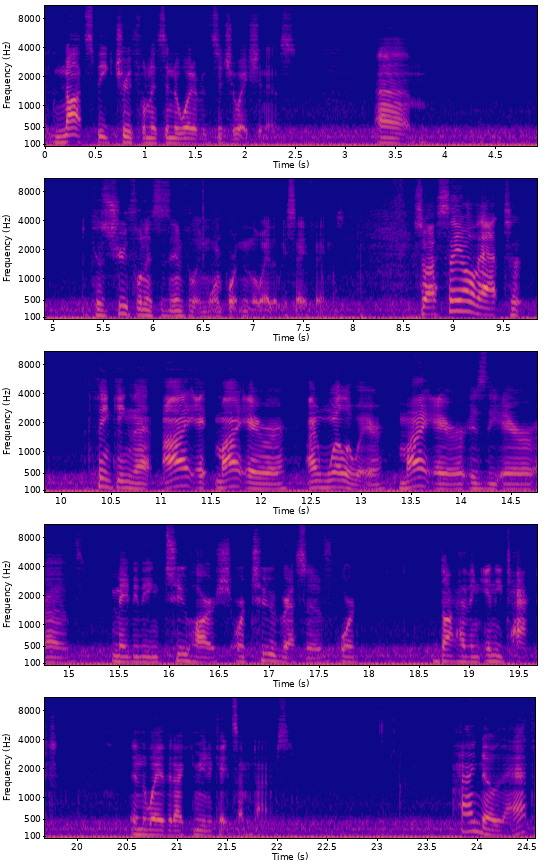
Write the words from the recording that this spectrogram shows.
not speak truthfulness into whatever the situation is. Um, because truthfulness is infinitely more important than the way that we say things. So I say all that to thinking that I my error, I'm well aware, my error is the error of maybe being too harsh or too aggressive or not having any tact in the way that I communicate sometimes. I know that,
